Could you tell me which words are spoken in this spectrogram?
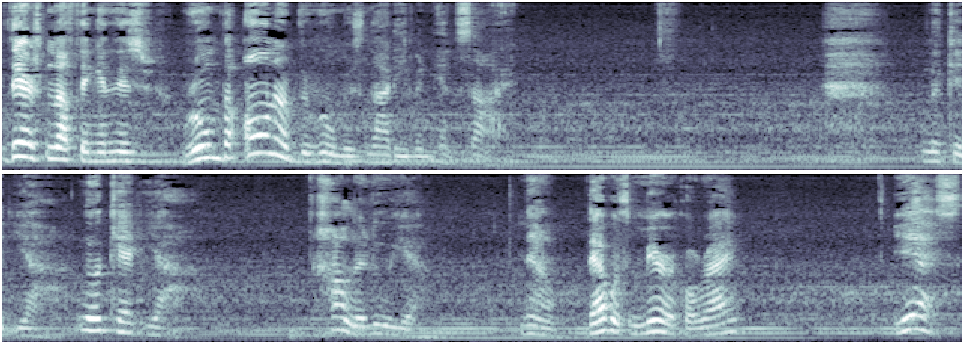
There's nothing in this room. The owner of the room is not even inside. Look at Yah. Look at Yah. Hallelujah. Now, that was a miracle, right? Yes.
